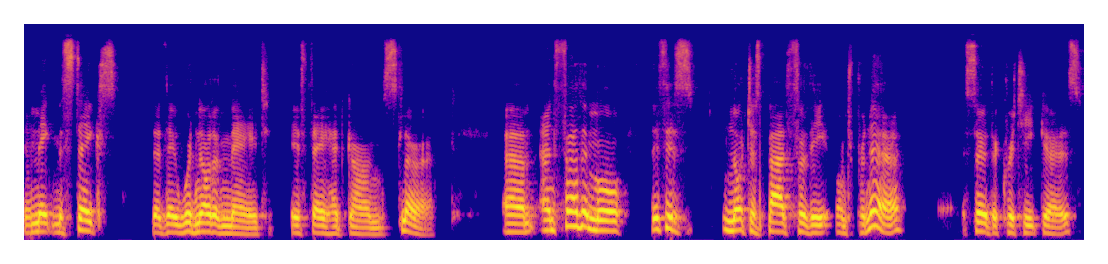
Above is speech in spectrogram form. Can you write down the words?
They make mistakes that they would not have made if they had gone slower. Um, and furthermore, this is not just bad for the entrepreneur, so the critique goes,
